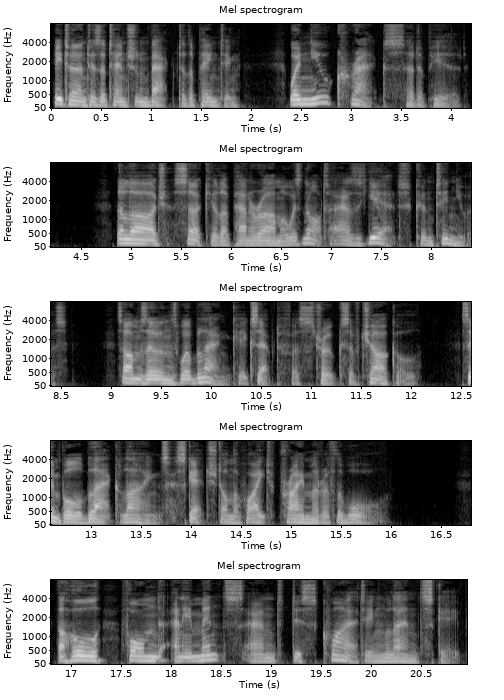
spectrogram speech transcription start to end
He turned his attention back to the painting, where new cracks had appeared. The large circular panorama was not as yet continuous. Some zones were blank except for strokes of charcoal, simple black lines sketched on the white primer of the wall. The whole formed an immense and disquieting landscape.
